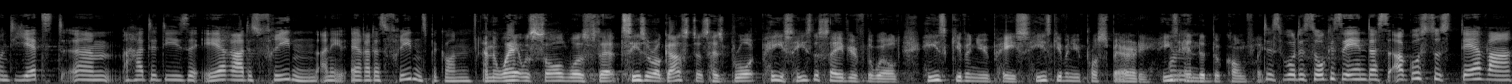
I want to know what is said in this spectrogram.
Und jetzt ähm, hatte diese Ära des Friedens, eine Ära des Friedens begonnen. And the way it was sold was that Caesar Augustus has brought peace. He's the savior of the world. He's given you peace. He's given you prosperity. He's Und ended the conflict. Das wurde so gesehen, dass Augustus der war,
